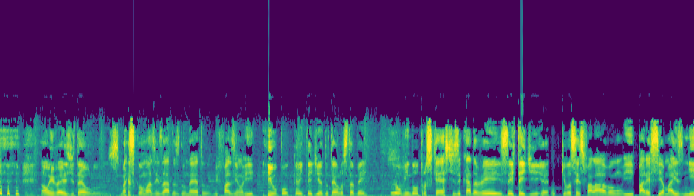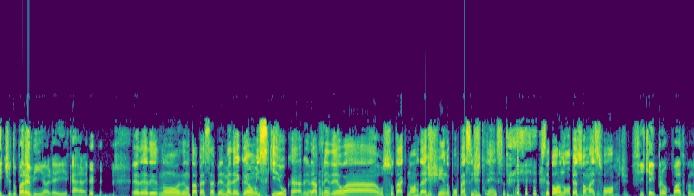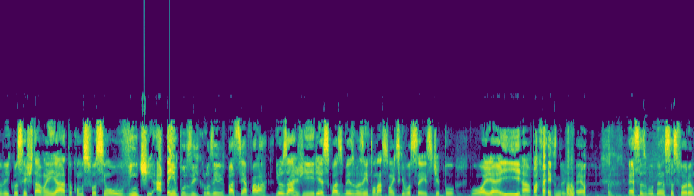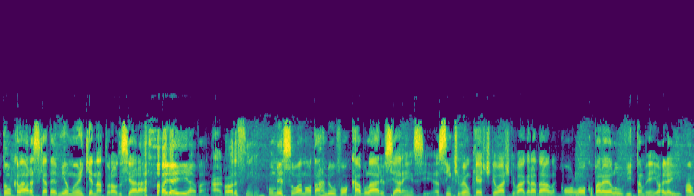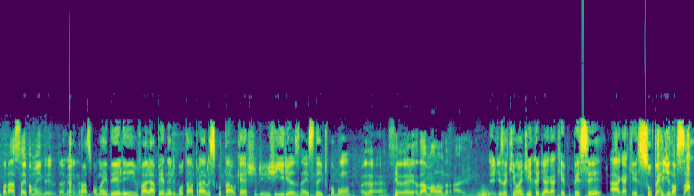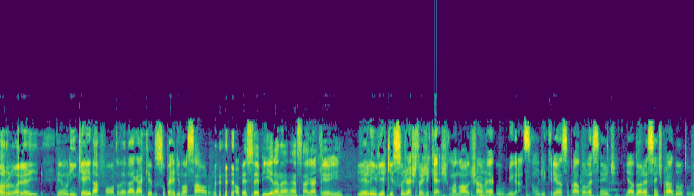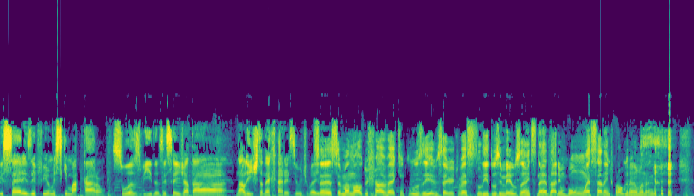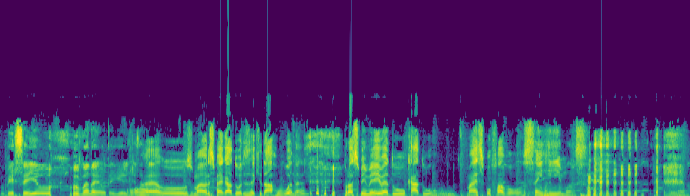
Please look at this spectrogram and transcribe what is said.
Ao invés de Teolus. Mas como as risadas do Neto me faziam rir, e o pouco que eu entendia do Teolus também, fui ouvindo outros casts e cada vez entendia que vocês falavam e parecia mais nítido para mim, olha aí, cara. Ele, ele, não, ele não tá percebendo, mas ele ganhou um skill, cara. Ele é? aprendeu a, o sotaque nordestino por persistência. Pô. Se tornou uma pessoa mais forte. Fiquei preocupado quando vi que vocês estavam em hiato, como se fosse um ouvinte há tempos, inclusive passei a falar e usar gírias com as mesmas entonações que vocês. Tipo, olha aí, rapaz do céu. Essas mudanças foram tão claras que até minha mãe, que é natural do Ceará, olha aí, rapaz. Agora sim. Começou a notar meu vocabulário cearense. Assim que tiver um cast que eu acho que vai agradá-la, coloco para ela ouvir também. Olha aí. Um abraço aí pra mãe dele também, né? Um abraço pra mãe dele e vale a pena ele botar para ela escutar o cast de gírias, né? Isso daí ficou bom. Né? Pois é, você ia dar malandragem. Ele diz aqui uma dica de HQ pro PC, a HQ Super Dinossauro, olha aí. Tem um link aí da foto, né, da HQ do Super Dinossauro. O PC pira, né, nessa HQ aí. E ele envia aqui sugestões de cache: manual de chaveco, uhum. migração de criança para adolescente e adolescente para adulto e séries e filmes que marcaram suas vidas. Esse aí já tá na lista, né, cara? Esse último aí. Esse, esse manual do chaveco, inclusive, se a gente tivesse lido os e-mails antes, né, daria um bom, um excelente programa, né? o PC e o o Manel, tem ele Porra, é os maiores pegadores aqui da rua, né? Próximo e-mail é do Cadu, mas por favor, sem rimas.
